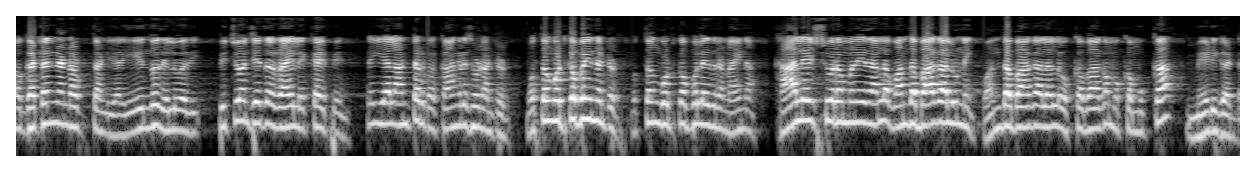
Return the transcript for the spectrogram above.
ఒక గట్లని నడుపుతాండి ఇవాళ ఏందో తెలియదు. పిచ్చివని చేతిలో రాయి లెక్క అయిపోయింది. ఇవాళ అంటారు కాంగ్రెస్ వాడు అంటాడు. మొత్తం కొట్టుకపోయింది అంటాడు. మొత్తం కొట్టుకోపోలేదురా నాయన. కాళేశ్వరం అనే దానిలో వంద భాగాలు ఉన్నాయి. వంద భాగాలలో ఒక్క భాగం ఒక ముక్క మేడిగడ్డ.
